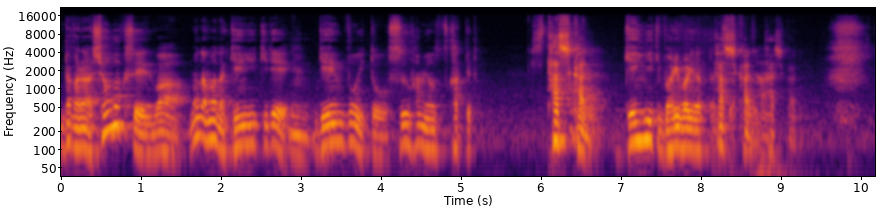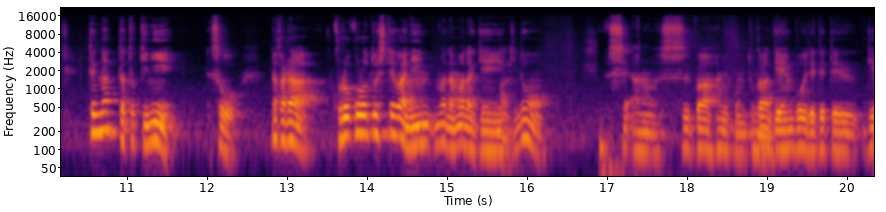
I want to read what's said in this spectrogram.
だから、小学生は、まだまだ現役でうん、ゲームボーイとスーファミを使ってた。確かに。現役バリバリだったんですよ。確かに、はい確かに。ってなった時にそう。だからコロコロとしては人まだまだ現役の,、せあのスーパーファミコンとかうん。ゲームボーイで出てるゲ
